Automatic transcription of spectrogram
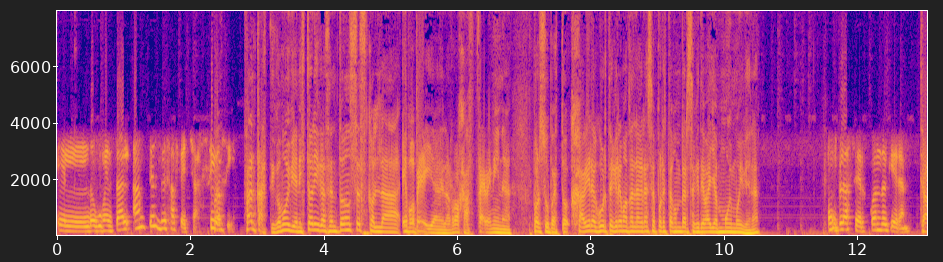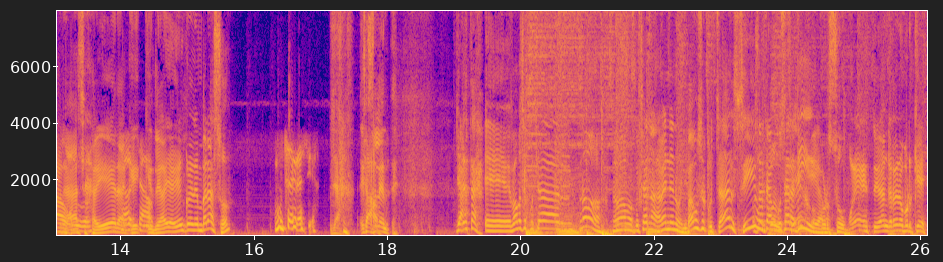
el documental antes de esa fecha, sí o sí. Fantástico, muy bien. Históricas entonces con la epopeya de la Roja femenina, por supuesto. Javier Curte, queremos dar las gracias por esta conversa, que te vaya muy, muy bien. ¿eh? Un placer, cuando quieran. Chao. Gracias, Javiera. Chao, que, chao. que le vaya bien con el embarazo. Muchas gracias. Ya, excelente. Ya, está. Eh, vamos a escuchar. No, no vamos a escuchar nada. Ven, Núñez. Vamos a escuchar, sí. O sea, un te vamos a escuchar a ti, digamos. Por supuesto, Iván Guerrero, porque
